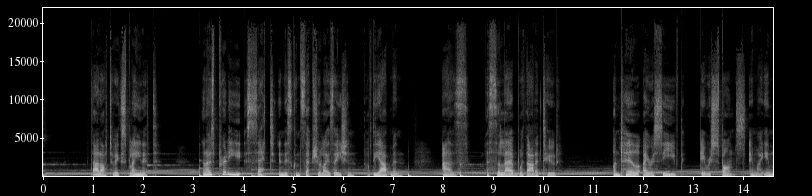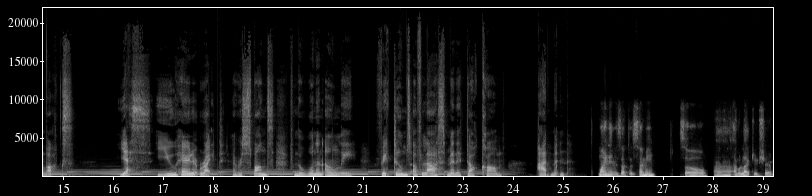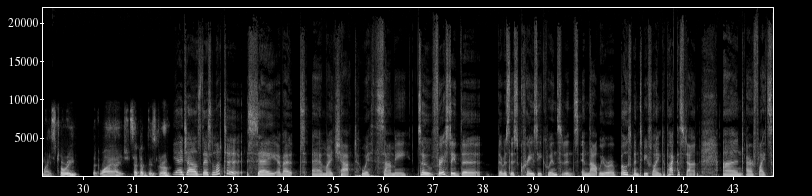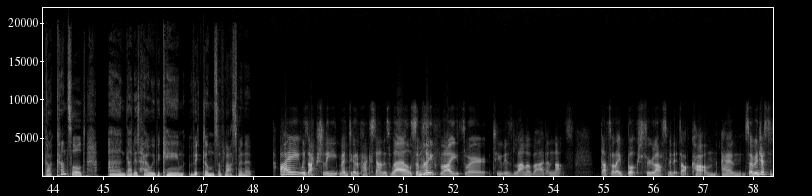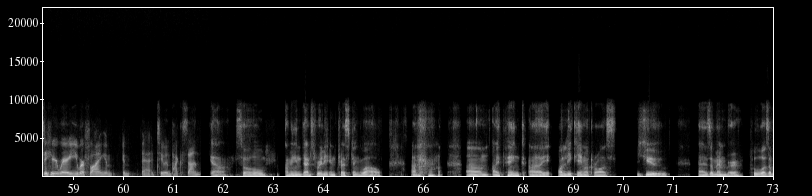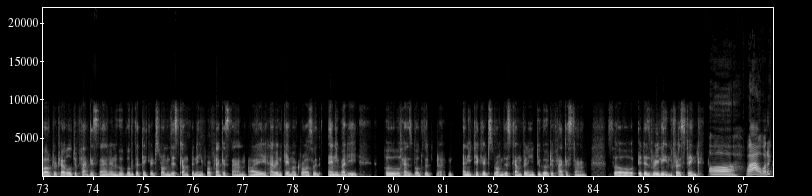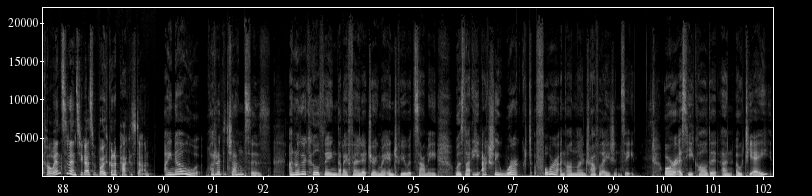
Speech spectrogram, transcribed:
That ought to explain it. And I was pretty set in this conceptualization of the admin as a celeb with attitude until I received a response in my inbox. Yes, you heard it right. A response from the one and only victims of lastminute.com admin. My name is Abdul Sami. So uh, I would like to share my story that why I set up this group. Yeah, Giles, there's a lot to say about uh, my chat with Sami. So, firstly, the there was this crazy coincidence in that we were both meant to be flying to Pakistan and our flights got cancelled. And that is how we became victims of last minute. I was actually meant to go to Pakistan as well. So my flights were to Islamabad and that's that's what I booked through lastminute.com. Um, so I'm interested to hear where you were flying in, in, uh, to in Pakistan. Yeah, so I mean, that's really interesting. Wow. Uh, um, I think I only came across you as a member who was about to travel to Pakistan and who booked the tickets from this company for Pakistan. I haven't came across with anybody who has booked the, any tickets from this company to go to Pakistan. So it is really interesting. Oh, wow. What a coincidence. You guys were both going to Pakistan. I know. What are the chances? Another cool thing that I found out during my interview with Sami was that he actually worked for an online travel agency, or as he called it, an OTA.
